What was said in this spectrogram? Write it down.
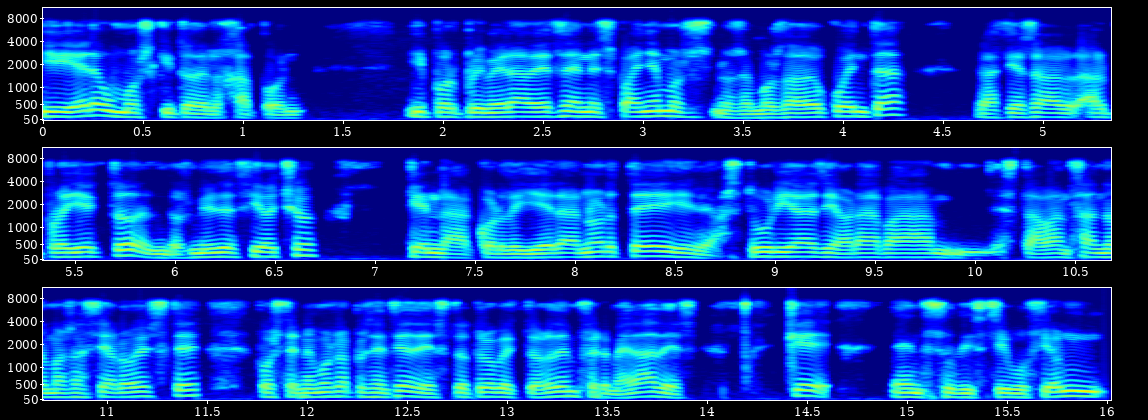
y era un mosquito del Japón y por primera vez en España hemos, nos hemos dado cuenta, gracias al, al, proyecto, en 2018, que en la cordillera norte y Asturias y ahora va, está avanzando más hacia el oeste, pues tenemos la presencia de este otro vector de enfermedades que en su distribución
